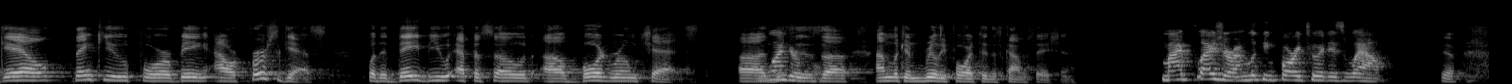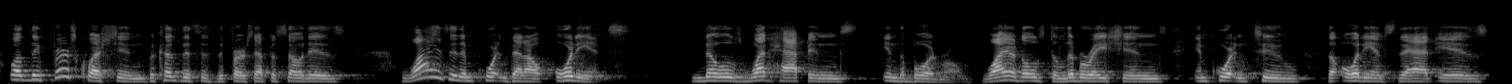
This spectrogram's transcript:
Gale, thank you for being our first guest for the debut episode of Boardroom Chats. Uh, Wonderful. This is, uh, I'm looking really forward to this conversation. My pleasure. I'm looking forward to it as well. Yeah. Well, the first question, because this is the first episode, is why is it important that our audience knows what happens in the boardroom? Why are those deliberations important to the audience that is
